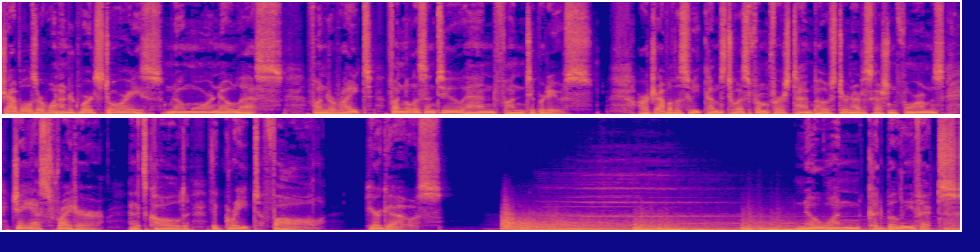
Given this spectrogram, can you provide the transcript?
Drabbles are 100 word stories, no more, no less. Fun to write, fun to listen to, and fun to produce. Our drabble this week comes to us from first time poster in our discussion forums, J.S. Writer, and it's called The Great Fall. Here goes. No one could believe it.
